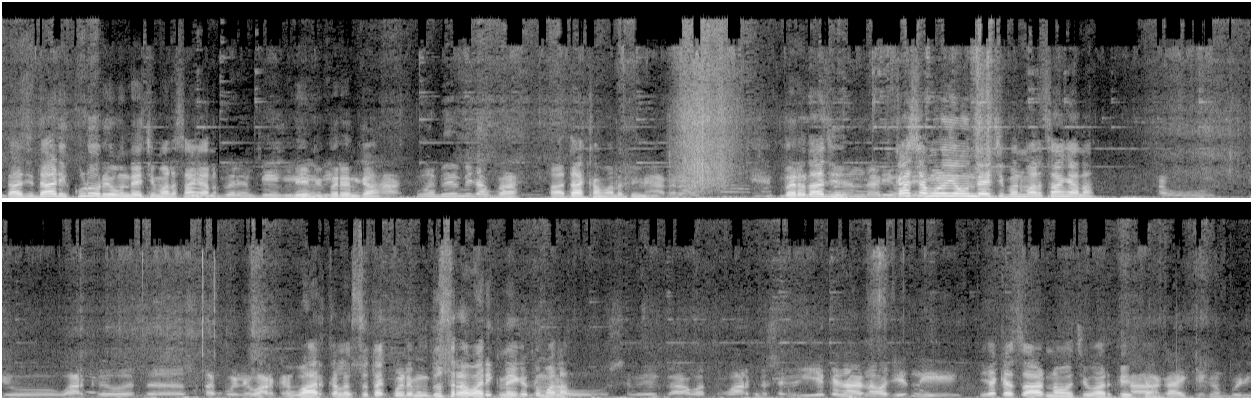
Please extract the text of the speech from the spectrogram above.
दाजी दाढी कुठवर येऊन द्यायची? मला सांगा ना. बिंबी- बिंबीपर्यंत का? हा, तुम्हाला बिंबी दाखवू का? हा दाखवा मला तुम्ही बरं. दाजी कशामुळे येऊन द्यायची पण मला सांगा ना. वारक पडले वारकाला सुताक पडे मग दुसरा वारीक नाही का तुम्हाला? सगळे गावात वारक सगळे एकच नावाचे नाही एकाच आडनावाची वारक हा, गायची कंपनी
